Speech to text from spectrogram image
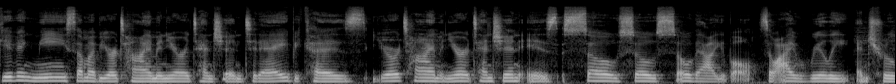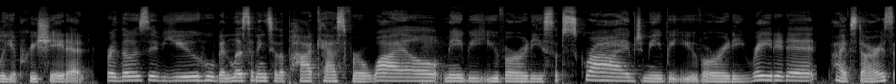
giving me some of your time and your attention today because your time and your attention is so, so, so valuable. So I really and truly appreciate it. For those of you who've been listening to the podcast for a while, maybe you've already subscribed, maybe you've already rated it five stars,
